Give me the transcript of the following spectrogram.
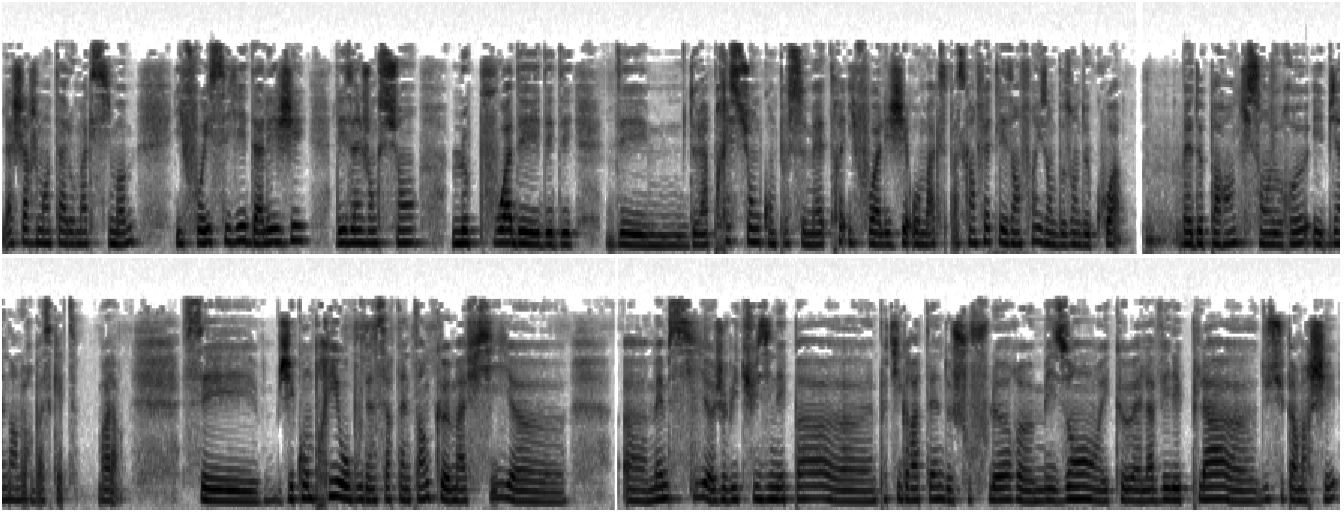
la charge mentale au maximum. Il faut essayer d'alléger les injonctions, le poids des, des, des, de la pression qu'on peut se mettre. Il faut alléger au max parce qu'en fait, les enfants, ils ont besoin de quoi? Ben, De parents qui sont heureux et bien dans leur basket. Voilà. C'est, j'ai compris au bout d'un certain temps que ma fille, euh, euh, même si euh, je lui cuisinais pas euh, un petit gratin de chou-fleur maison et qu'elle avait les plats du supermarché,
